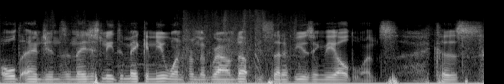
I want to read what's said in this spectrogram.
old engines, and they just need to make a new one from the ground up instead of using the old ones. Because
